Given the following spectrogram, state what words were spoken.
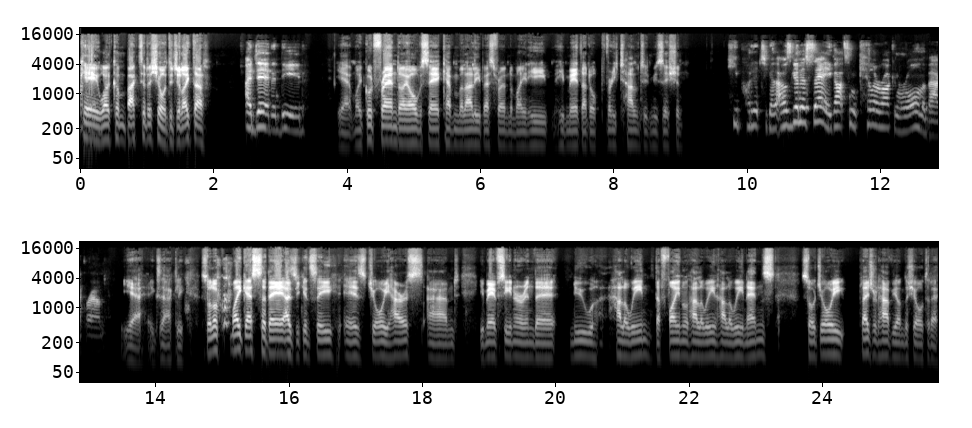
Okay, welcome back to the show. Did you like that? I did indeed. Yeah, my good friend, I always say Kevin Mullally, best friend of mine. He he made that up. Very talented musician. He put it together. I was gonna say he got some killer rock and roll in the background. Yeah, exactly. So look, my guest today, as you can see, is Joey Harris, and you may have seen her in the new Halloween, the final Halloween. Halloween ends. So Joey, pleasure to have you on the show today.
